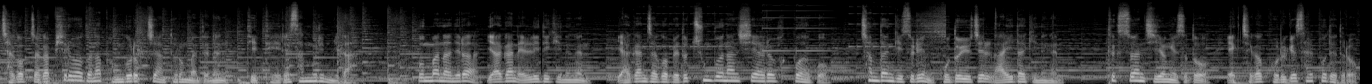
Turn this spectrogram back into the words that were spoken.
작업자가 피로하거나 번거롭지 않도록 만드는 디테일의 산물입니다. 뿐만 아니라 야간 LED 기능은 야간 작업에도 충분한 시야를 확보하고 첨단 기술인 고도 유지 라이다 기능은 특수한 지형에서도 액체가 고르게 살포되도록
